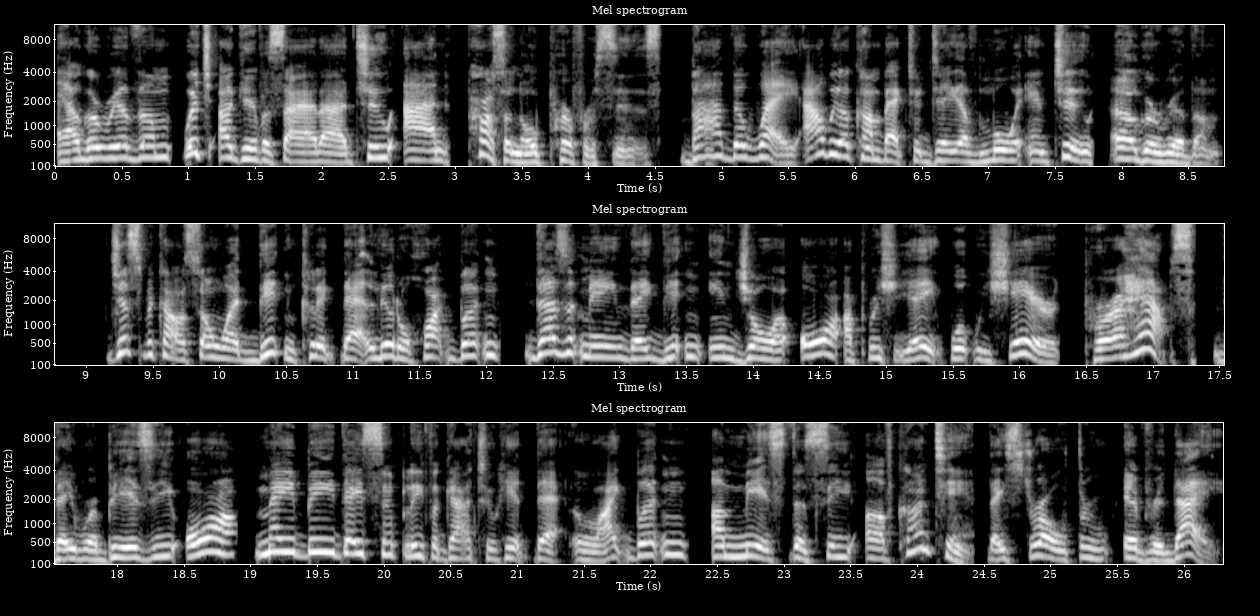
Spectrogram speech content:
algorithm, which I give a side eye to, and personal preferences. By the way, I will come back today of more into algorithm. Just because someone didn't click that little heart button doesn't mean they didn't enjoy or appreciate what we shared. Perhaps they were busy or maybe they simply forgot to hit that like button amidst the sea of content they stroll through every day.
